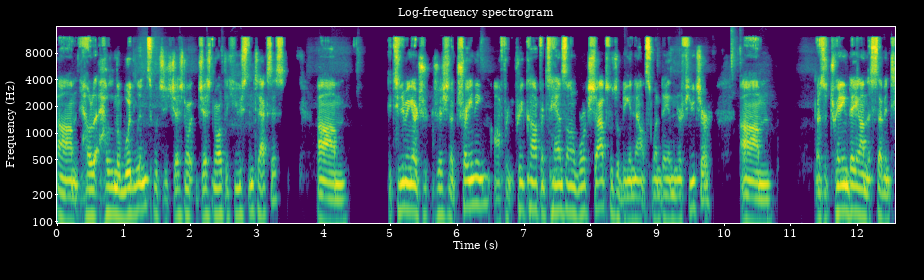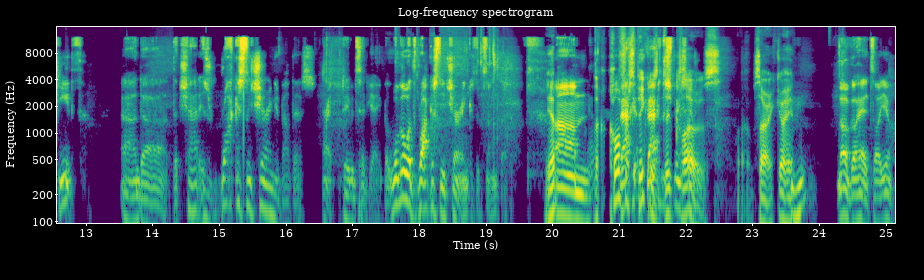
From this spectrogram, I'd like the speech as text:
Um, held, held in the Woodlands, which is just north, just north of Houston, Texas. Um, continuing our tradition of training, offering pre-conference hands-on workshops, which will be announced one day in the near future. Um, there's a training day on the 17th, and uh, the chat is raucously cheering about this. All right, David said yay, but we'll go with raucously cheering because it sounds better. Yep. Um, the call for speakers did close. Oh, sorry, go ahead. Mm-hmm. No, go ahead. It's all you.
